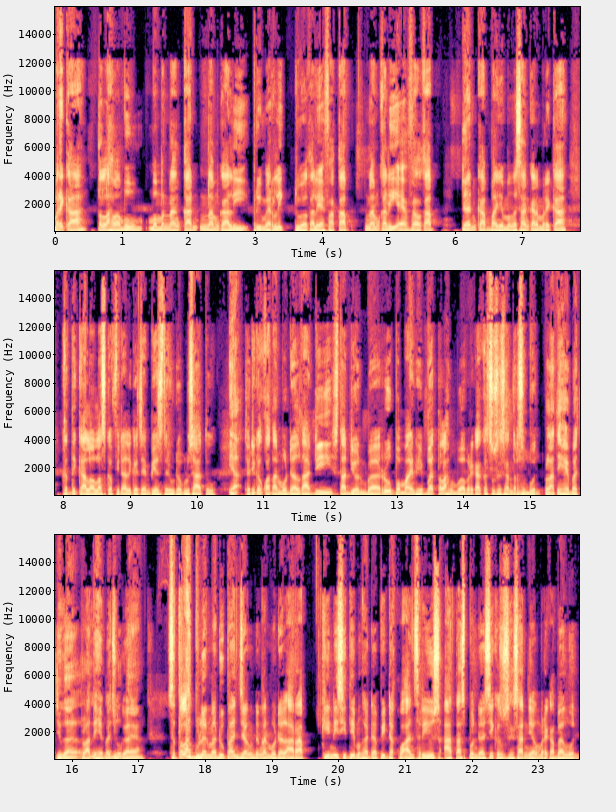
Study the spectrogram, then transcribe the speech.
mereka telah mampu memenangkan 6 kali Premier League, 2 kali FA Cup, 6 kali EFL Cup dan kampanye mengesankan mereka ketika lolos ke final Liga Champions 2021. Ya. Jadi kekuatan modal tadi, stadion baru, pemain hebat telah membawa mereka kesuksesan tersebut. pelatih hebat juga Pelatih hebat juga. ya. Setelah bulan madu panjang dengan modal Arab, kini City menghadapi dakwaan serius atas pondasi kesuksesan yang mereka bangun.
